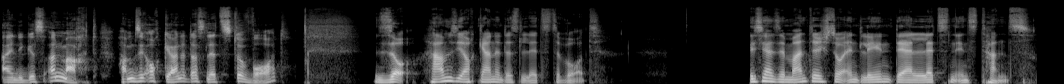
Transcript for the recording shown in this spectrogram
einiges an Macht. Haben Sie auch gerne das letzte Wort? So, haben Sie auch gerne das letzte Wort. Ist ja semantisch so entlehnt der letzten Instanz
